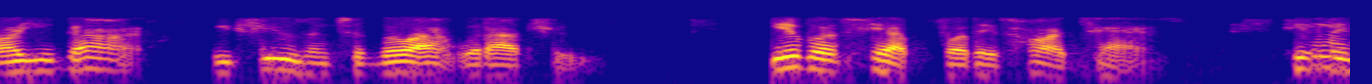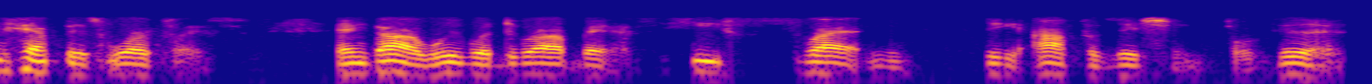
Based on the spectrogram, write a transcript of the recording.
Are you God, refusing to go out without truth? Give us help for this hard task. Human help is worthless. And God, we will do our best. He flattened the opposition for good.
